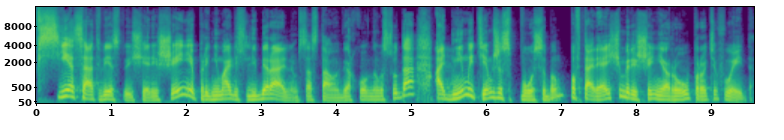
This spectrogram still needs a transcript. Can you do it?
все соответствующие решения принимались либеральным составом Верховного суда одним и тем же способом, повторяющим решение Роу против Уэйда.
